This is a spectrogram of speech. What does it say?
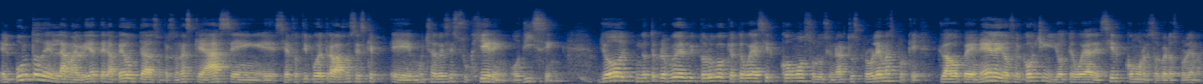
El punto de la mayoría de terapeutas o personas que hacen eh, cierto tipo de trabajos es que eh, muchas veces sugieren o dicen, yo no te preocupes, Víctor Hugo, que yo te voy a decir cómo solucionar tus problemas porque yo hago PNL, yo soy coaching y yo te voy a decir cómo resolver los problemas.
